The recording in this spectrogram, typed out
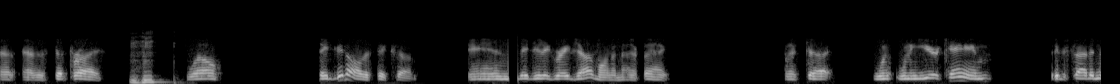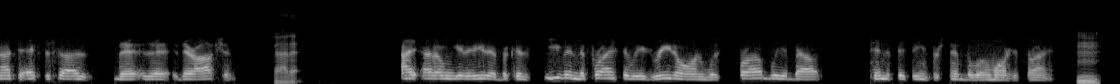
at, at a set price. hmm Well, they did all the fix up, and they did a great job on it. Matter of fact, but uh, when, when a year came, they decided not to exercise the, the, their option. Got it. I, I don't get it either because even the price that we agreed on was probably about 10 to 15 percent below market price. Mm.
